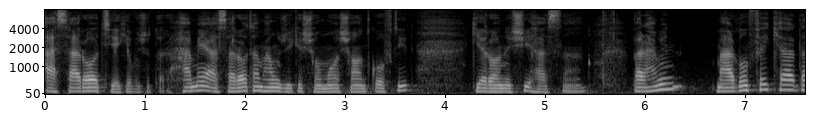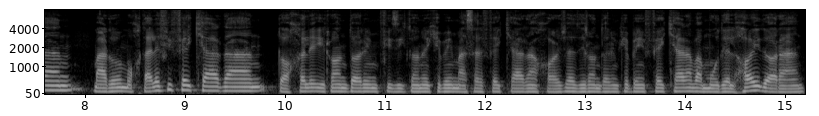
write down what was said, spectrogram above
اثراتیه که وجود داره. همه اثرات هم همونجوری که شما شانت گفتید گرانشی هستن. بر همین مردم فکر کردن مردم مختلفی فکر کردن. داخل ایران داریم فیزیکدانایی که به این مسئله فکر کردن خارج از ایران داریم که به این فکر کردن و مدل هایی دارن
